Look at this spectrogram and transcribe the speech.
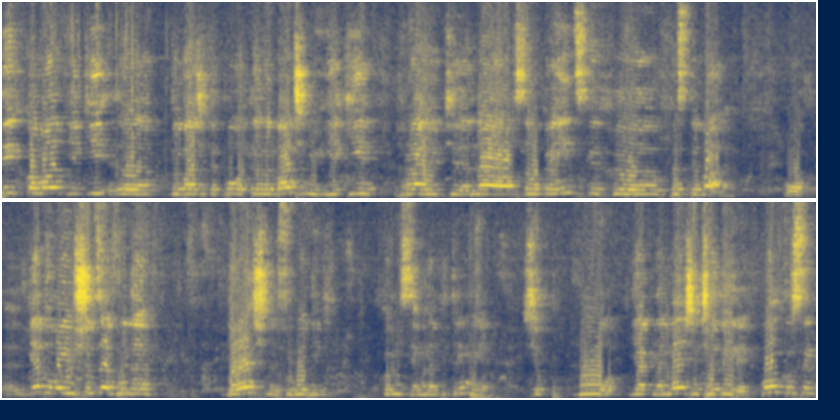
тих команд, які е, ви бачите по телебаченню, які грають е, на всеукраїнських е, фестивалях. От я думаю, що це буде доречно сьогодні. Комісія мене підтримує, щоб було якнайменше чотири конкурси,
